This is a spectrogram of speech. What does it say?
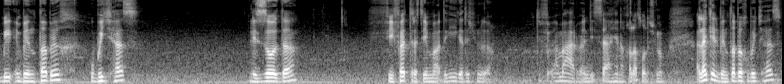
بينطبخ وبيجهز للزول ده في فترة ما. دقيقة ده شنو ده؟ ما أعرف عندي الساعة هنا خلاص ولا شنو؟ الأكل بينطبخ وبيجهز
